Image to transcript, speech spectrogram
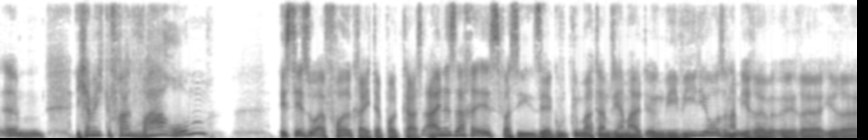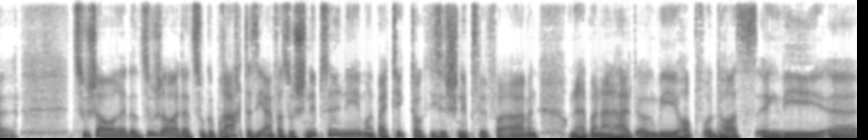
ähm, ich habe mich gefragt, warum ist der so erfolgreich, der Podcast? Eine Sache ist, was sie sehr gut gemacht haben, sie haben halt irgendwie Videos und haben ihre, ihre, ihre Zuschauerinnen und Zuschauer dazu gebracht, dass sie einfach so Schnipsel nehmen und bei TikTok diese Schnipsel vererben. Und dann hat man dann halt irgendwie Hopf und Hoss irgendwie, äh,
